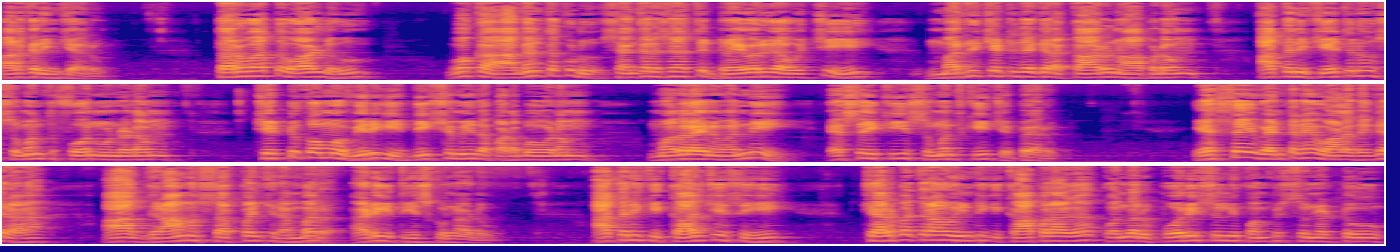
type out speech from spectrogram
పలకరించారు. తర్వాత వాళ్ళు ఒక అగంతకుడు శంకరశాస్త్రి డ్రైవర్గా వచ్చి మర్రి చెట్టు దగ్గర కారును ఆపడం అతని చేతిలో సుమంత్ ఫోన్ ఉండడం చెట్టు కొమ్మ విరిగి దీక్ష మీద పడబోవడం మొదలైనవన్నీ ఎస్ఐకి సుమంత్కి చెప్పారు. ఎస్ఐ వెంటనే వాళ్ళ దగ్గర ఆ గ్రామ సర్పంచ్ నంబర్ అడిగి తీసుకున్నాడు. అతనికి కాల్ చేసి చలపతిరావు ఇంటికి కాపలాగా కొందరు పోలీసుల్ని పంపిస్తున్నట్టు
